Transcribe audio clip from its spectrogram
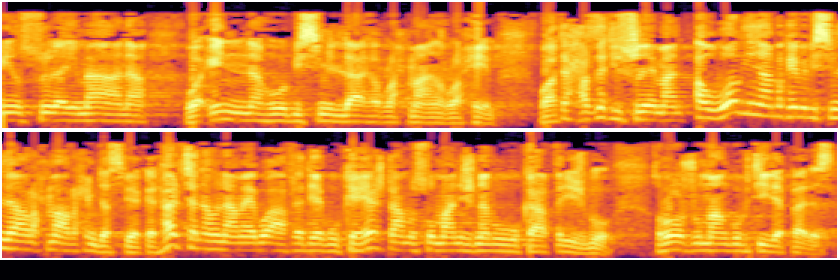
من سلیمان و ئینه بسم الله الرحمن الرحیم واتە حەزەتی سلیمان ئەوەڵی نامەکەی بە بسم الله الرحمن الرحیم دەست پێ کرد هەرچەند ئەو نامەیە بۆ ئافرەتێک بوو کە هێشتا موسڵمانیش نەبوو و کافریش بوو ڕۆژ و مانگ و بتی دەپەرست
